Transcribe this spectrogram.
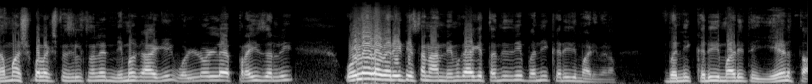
ನಮ್ಮ ಶುಭಲಕ್ಷ್ಮಿ ಸಿಲ್ಕ್ಸ್ನಲ್ಲಿ ನಿಮಗಾಗಿ ಒಳ್ಳೊಳ್ಳೆ ಪ್ರೈಸಲ್ಲಿ ಒಳ್ಳೊಳ್ಳೆ ವೆರೈಟೀಸ್ ನಾನು ನಿಮಗಾಗಿ ತಂದಿದ್ದೀನಿ. ಬನ್ನಿ ಖರೀದಿ ಮಾಡಿ ಮೇಡಮ್ ಬನ್ನಿ ಖರೀದಿ ಮಾಡಿ ಅಂತ ಹೇಳ್ತಾ.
